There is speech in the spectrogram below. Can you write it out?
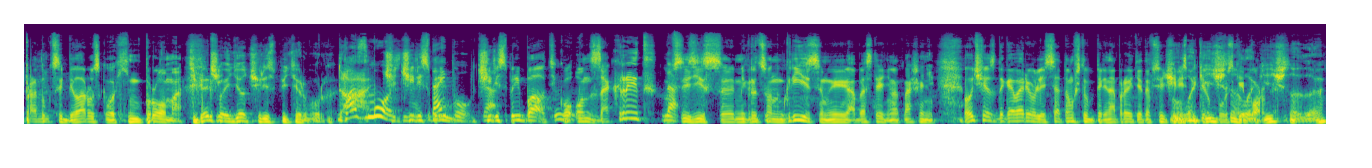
продукции белорусского химпрома... Теперь Ч- пойдет через Петербург. Да, Возможно, через, дай при... бог. Через да. Прибалтику он закрыт да. в связи с э, миграционным кризисом и обострением отношений. Вот сейчас договаривались о том, чтобы перенаправить это все через ну, логично, Петербургский порт. Логично, да.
